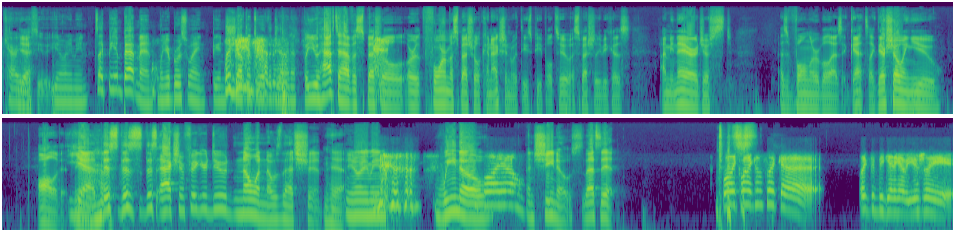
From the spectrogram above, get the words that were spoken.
carry Yeah. with you. You know what I mean? It's like being Batman when you're Bruce Wayne, being Like shoved being into a vagina. But you have to have a special or form a special connection with these people too, especially because I mean they are just as vulnerable as it gets. Like they're showing you all of it. you Yeah, know? this this this action figure dude, no one knows that shit. Yeah. You know what I mean? we know well, I am. and she knows. That's it. Well, like when it comes to, like a like the beginning of it, usually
